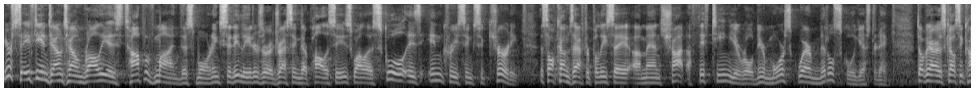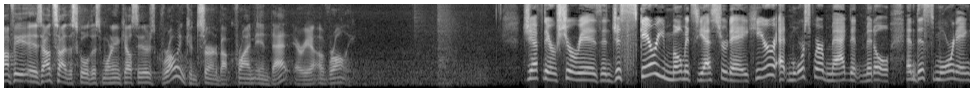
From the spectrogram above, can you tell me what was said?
Your safety in downtown Raleigh is top of mind this morning. City leaders are addressing their policies while a school is increasing security. This all comes after police say a man shot a 15 year old near Moore Square Middle School yesterday. WR's Kelsey Coffey is outside the school this morning. And Kelsey, there's growing concern about crime in that area of Raleigh. Jeff, there sure is. And just scary moments yesterday here at Moore Square Magnet Middle. And this morning,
